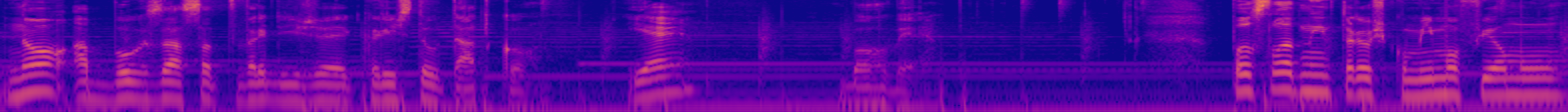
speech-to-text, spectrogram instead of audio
No a Boh zasa tvrdí, že je Kristov tatko. Je? Boh vie. Posledný trošku mimo filmu,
